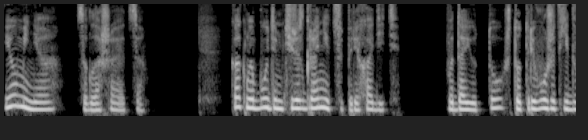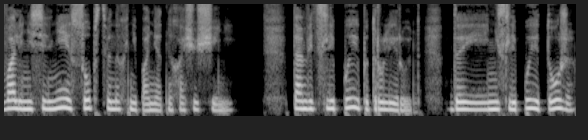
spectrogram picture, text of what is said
И у меня соглашается. Как мы будем через границу переходить? Выдают то, что тревожит едва ли не сильнее собственных непонятных ощущений. Там ведь слепые патрулируют, да и не слепые тоже.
